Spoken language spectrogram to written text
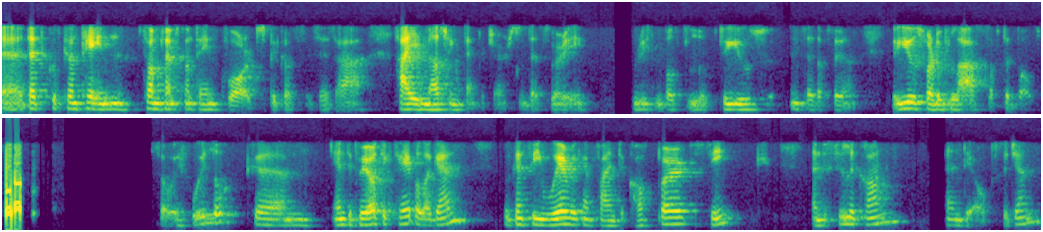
Uh, that could contain, sometimes contain quartz because it has a high melting temperature. So that's very reasonable to look to use instead of the, the use for the glass of the bolt. So if we look um, in the periodic table again, we can see where we can find the copper, the zinc, and the silicon and the oxygen.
